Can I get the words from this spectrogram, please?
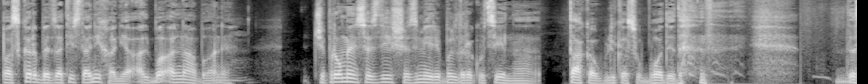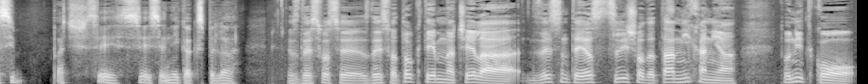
Pa skrbeti za tiste nihanja, ali bo ali ne bo. Ne? Čeprav meni se zdi še zmeraj bolj dragocena taka oblika svobode, da, da si pač se, se, se nekako spela. Zdaj smo, se, zdaj smo to k tem načela. Zdaj sem te jaz slišal, da ta nihanja, to ni tako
